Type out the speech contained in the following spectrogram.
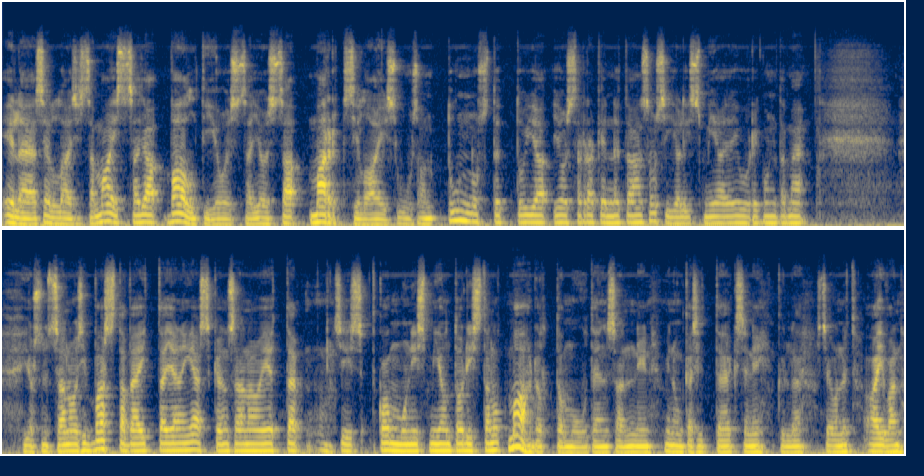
elää sellaisissa maissa ja valtioissa, joissa marksilaisuus on tunnustettu ja joissa rakennetaan sosialismia. Ja juuri kun tämä jos nyt sanoisin vastaväittäjä, niin äsken sanoi, että siis kommunismi on todistanut mahdottomuutensa, niin minun käsittääkseni kyllä se on nyt aivan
